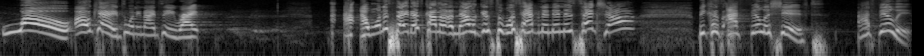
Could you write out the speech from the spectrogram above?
Whoa. Okay, 2019, right? I, I want to say that's kind of analogous to what's happening in this text, y'all because I feel a shift. I feel it.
